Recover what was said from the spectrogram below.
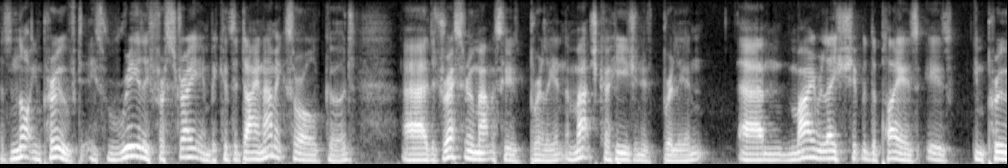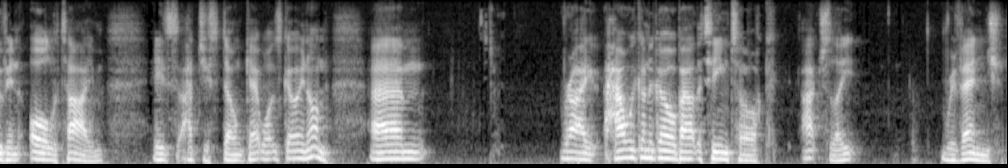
has not improved. It's really frustrating because the dynamics are all good. Uh, the dressing room atmosphere is brilliant. The match cohesion is brilliant. Um, my relationship with the players is improving all the time. Is I just don't get what's going on. Um, right, how are we going to go about the team talk? Actually, revenge.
